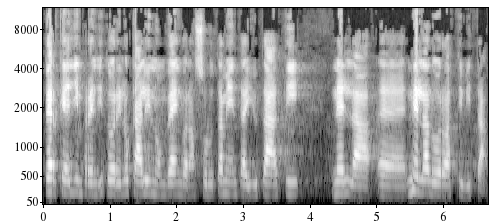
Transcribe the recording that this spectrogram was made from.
perché gli imprenditori locali non vengono assolutamente aiutati nella, eh, nella loro attività.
